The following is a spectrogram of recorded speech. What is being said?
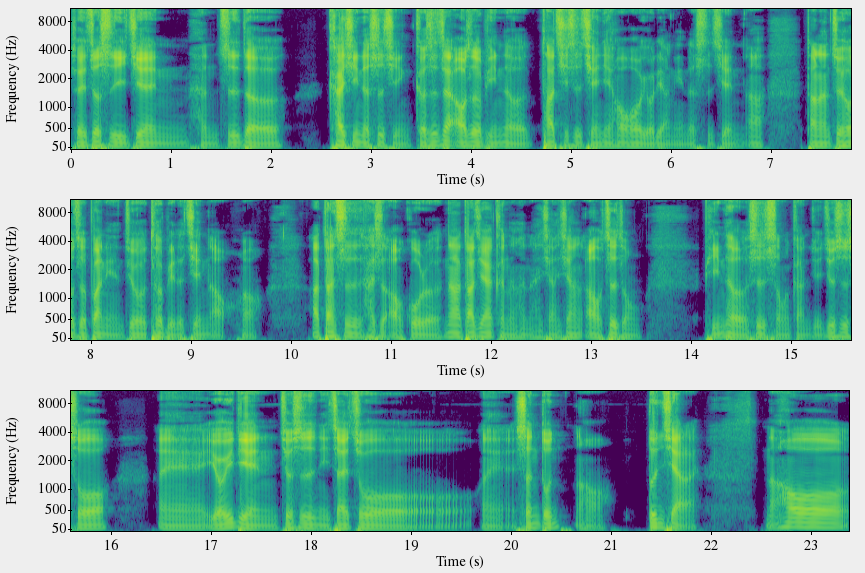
所以这是一件很值得开心的事情。可是，在熬这个平和，它其实前前后后有两年的时间啊。当然，最后这半年就特别的煎熬，哈啊，但是还是熬过了。那大家可能很难想象，熬这种平和是什么感觉？就是说，诶，有一点就是你在做，诶，深蹲啊，蹲下来，然后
